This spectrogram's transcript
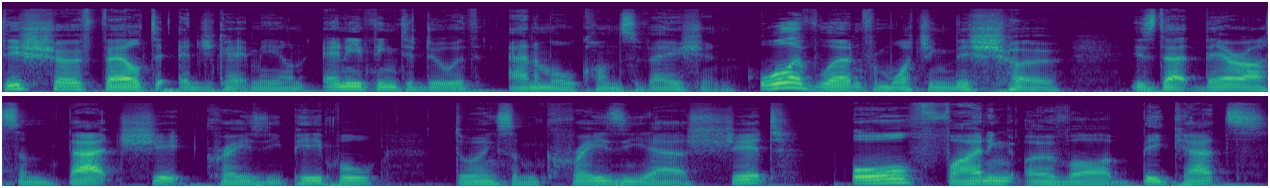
this show failed to educate me on anything to do with animal conservation. All I've learned from watching this show is that there are some batshit crazy people doing some crazy ass shit, all fighting over big cats,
